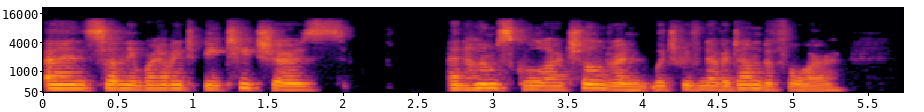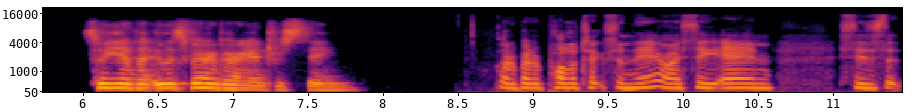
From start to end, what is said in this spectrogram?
and suddenly we're having to be teachers and homeschool our children, which we've never done before. So, yeah, that, it was very, very interesting. Got a bit of politics in there. I see Anne says that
